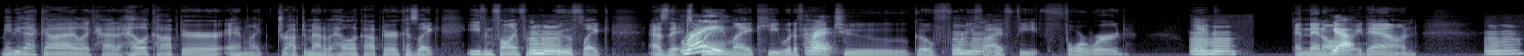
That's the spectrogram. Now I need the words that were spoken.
maybe that guy like had a helicopter and like dropped him out of a helicopter because like even falling from the Mhm. roof like as they Right. explain like he would have had Right. to go 45 feet forward like Mhm. and then all Yeah. the way down Mhm.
